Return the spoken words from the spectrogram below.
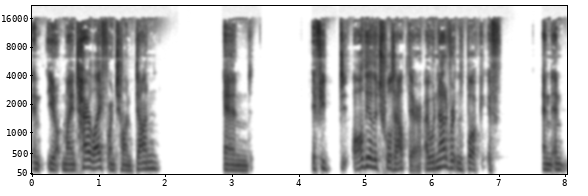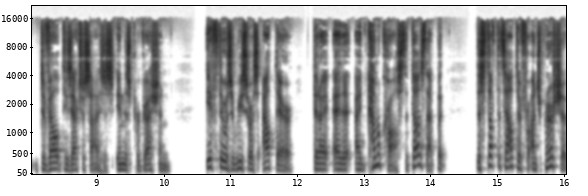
and you know my entire life or until I'm done. And if you all the other tools out there, I would not have written the book if and, and developed these exercises in this progression if there was a resource out there that I, I'd, I'd come across that does that. But the stuff that's out there for entrepreneurship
